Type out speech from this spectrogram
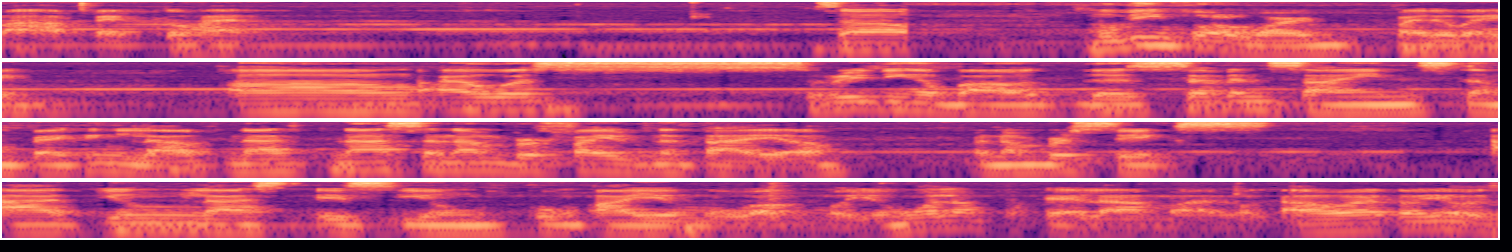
maapektuhan. So, moving forward, by the way, um, I was reading about the seven signs ng peking love. Na, nasa number five na tayo, or number six. At yung last is yung kung ayaw mo, wag mo. Yung walang pakialaman. Mag-away kayo,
